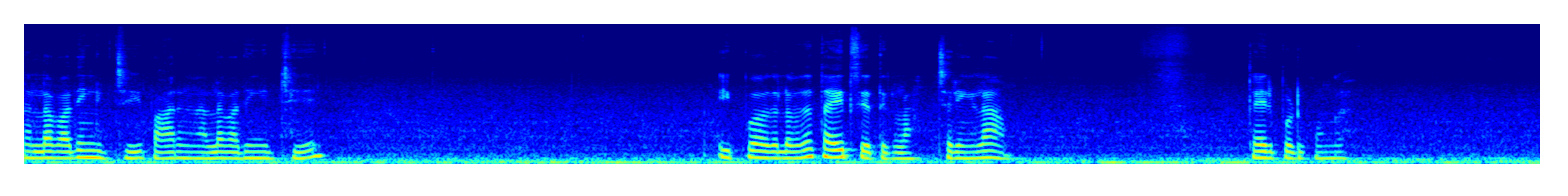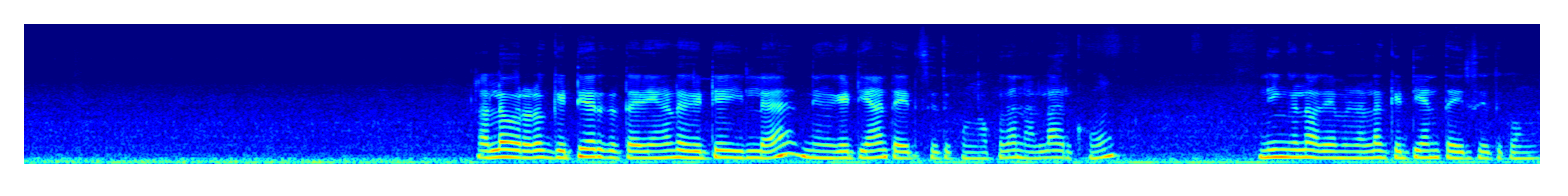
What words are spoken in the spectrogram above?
நல்லா வதங்கிடுச்சு. பாருங்கள் நல்லா வதங்கிடுச்சு. இப்போ அதில் வந்து தயிர் சேர்த்துக்கலாம். சரிங்களா? தயிர் போட்டுக்கோங்க. நல்ல ஓரளவு கெட்டியாக இருக்கிற தயிர். எங்கிட்ட கெட்டியாக இல்லை. நீங்கள் கெட்டியான தயிர் சேர்த்துக்கோங்க. அப்போ தான் நல்லாயிருக்கும் நீங்களும் அதே மாதிரி நல்லா கெட்டியான தயிர் சேர்த்துக்கோங்க.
